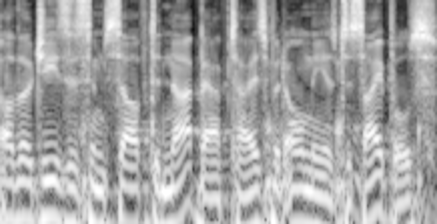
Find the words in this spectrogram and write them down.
although Jesus himself did not baptize, but only his disciples,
